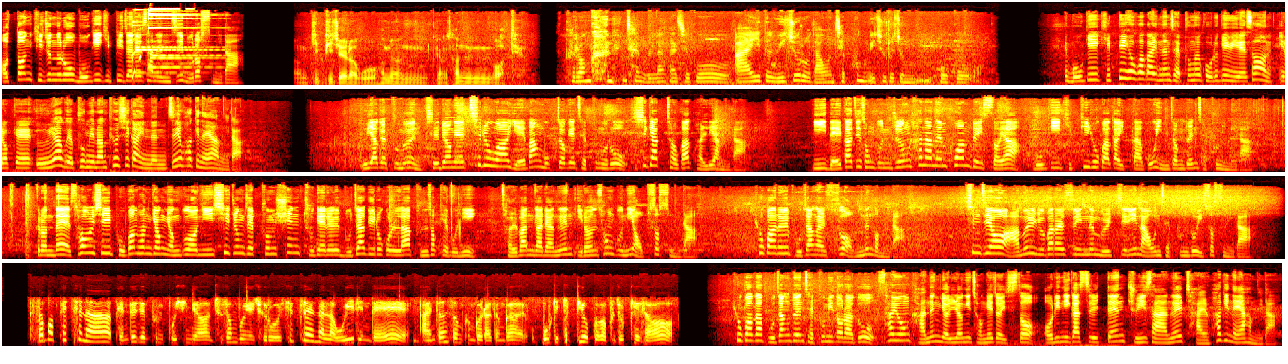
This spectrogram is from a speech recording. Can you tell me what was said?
어떤 기준으로 모기 기피제를 사는지 물었습니다. 기피제라고 하면 그냥 사는 것 같아요. 그런 거는 잘 몰라가지고 아이들 위주로 나온 제품 위주로 좀 보고 모기 기피 효과가 있는 제품을 고르기 위해선 이렇게 의약 외품이란 표시가 있는지 확인해야 합니다. 의약 외품은 질병의 치료와 예방 목적의 제품으로 식약처가 관리합니다. 이 네 가지 성분 중 하나는 포함돼 있어야 모기 기피 효과가 있다고 인정된 제품입니다. 그런데 서울시 보건환경연구원이 시중 제품 52개를 무작위로 골라 분석해보니 절반가량은 이런 성분이 없었습니다. 효과를 보장할 수 없는 겁니다. 심지어 암을 유발할 수 있는 물질이 나온 제품도 있었습니다. 서머 패치나 밴드 제품 보시면 주성분이 주로 시트레날라 오일인데 안전성 근거라든가 모기 기피 효과가 부족해서 효과가 보장된 제품이더라도 사용 가능 연령이 정해져 있어 어린이가 쓸 땐 주의사항을 잘 확인해야 합니다.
